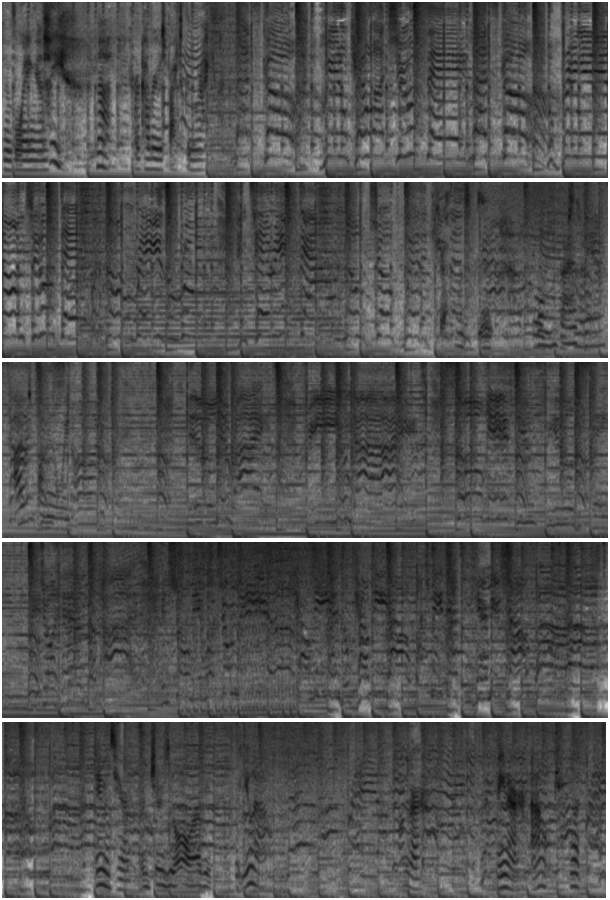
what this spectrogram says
been avoiding him. Hi, Matt. Her recovery was practically miraculous. Let's go. We don't care what you say. Let's go. We're bringing it on today. We're gonna raise the roof and tear it down. No joke. We're the kids That was good. Well, you guys, man. I was planning on waiting. Build Damon's here. i've changed it all, Abby. What you have? Longer. Meaner. Ouch. Look.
